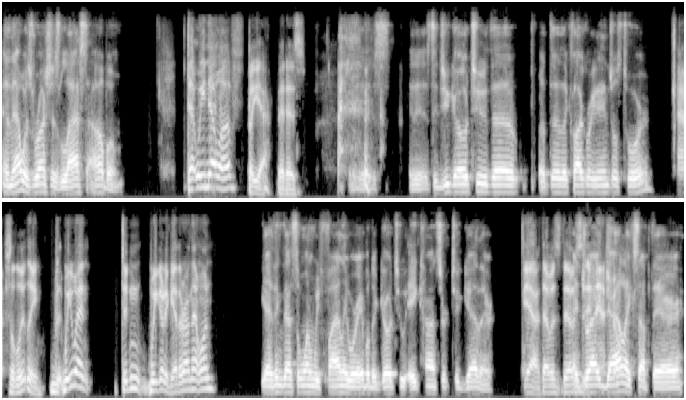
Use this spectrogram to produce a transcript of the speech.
And that was Rush's last album that we know of. But yeah, it is. It is. it is. Did you go to the the, the Clockwork Angels tour? Absolutely. We went. Didn't we go together on that one? Yeah, I think that's the one we finally were able to go to a concert together. Yeah, that was. That was I dragged Alex up there,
